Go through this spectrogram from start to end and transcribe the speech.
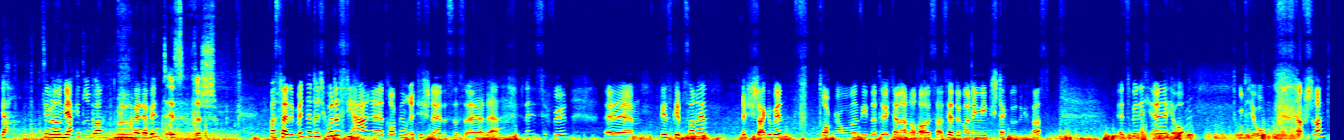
Ja, ziehen wir noch eine Jacke drüber, weil der Wind ist frisch. Was bei dem Wind natürlich gut ist, die Haare trocknen richtig schnell. Das ist äh, der schnellste Föhn. Ähm, es gibt Sonne, richtig starker Wind, trocken, aber man sieht natürlich danach auch aus, als hätte man irgendwie in die Steckdose gefasst. Jetzt bin ich äh, hier oben, und hier oben am Strand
